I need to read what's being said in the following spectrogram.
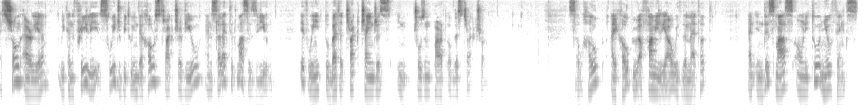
As shown earlier, we can freely switch between the whole structure view and selected masses view if we need to better track changes in chosen part of the structure. So hope, I hope you are familiar with the method and in this mass only two new things.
